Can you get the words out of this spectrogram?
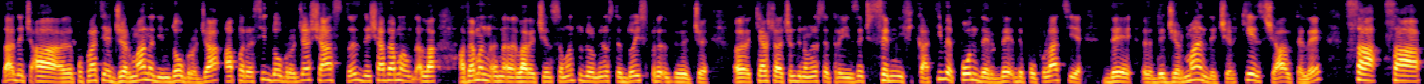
da? Deci a, populația germană din Dobrogea a părăsit Dobrogea și astăzi, deși aveam, la, aveam în, în, la recensământul de 1912, chiar și la cel din 1930, semnificative ponderi de, de populație de, de germani, de cerchezi și altele, s-a, s-a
